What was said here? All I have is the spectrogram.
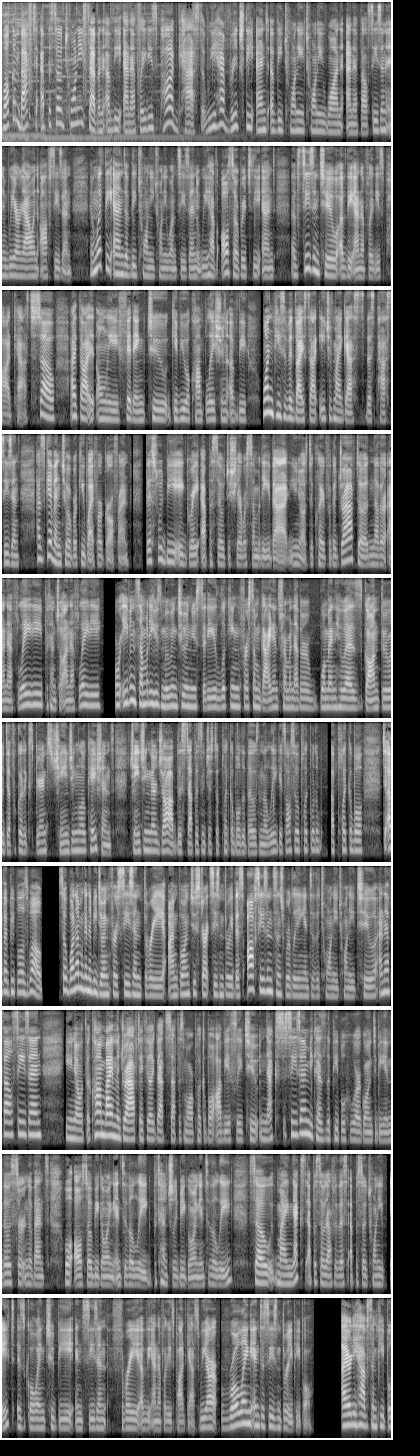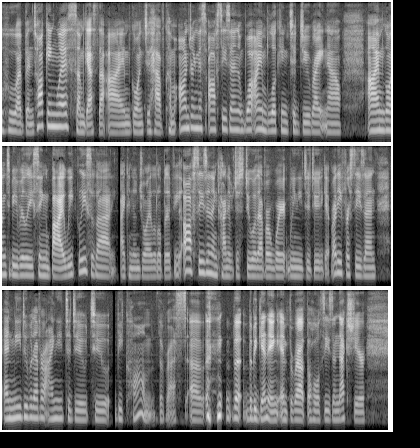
Welcome back to episode 27 of the NF Ladies podcast. We have reached the end of the 2021 NFL season and we are now in off season. And with the end of the 2021 season, we have also reached the end of season 2 of the NF Ladies podcast. So, I thought it only fitting to give you a compilation of the one piece of advice that each of my guests this past season has given to a rookie wife or girlfriend. This would be a great episode to share with somebody that, you know, is declared for the draft, another NF lady, potential NF lady, or even somebody who's moving to a new city looking for some guidance from another woman who has gone through a difficult experience changing locations, changing their job. This stuff isn't just applicable to those in the league, it's also applicable applicable to other people as well. So, what I'm going to be doing for season three, I'm going to start season three this off season since we're leading into the 2022 NFL season. You know, with the combine, the draft, I feel like that stuff is more applicable, obviously, to next season because the people who are going to be in those certain events will also be going into the league, potentially be going into the league. So, my next episode after this, episode 28, is going to be in season three of the NF Ladies podcast. We are rolling into season three, people. I already have some people who I've been talking with, some guests that I'm going to have come on during this off season. What I am looking to do right now, I'm going to be releasing bi-weekly so that I can enjoy a little bit of the off season and kind of just do whatever we we need to do to get ready for season and me do whatever I need to do to become the rest of the the beginning and throughout the whole season next year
